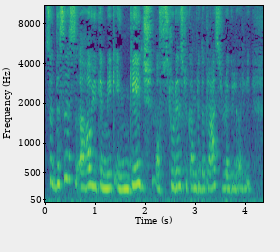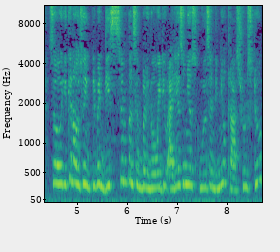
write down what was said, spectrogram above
So this is uh, how you can make engage of students to come to the class regularly. So you can also implement these simple simple innovative ideas in your schools and in your classrooms too.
